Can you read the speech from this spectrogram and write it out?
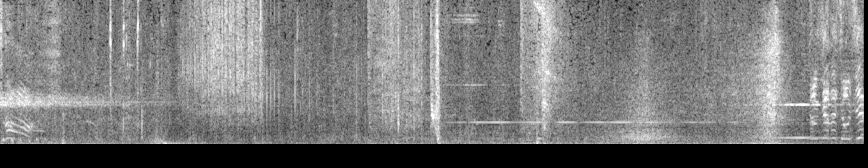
撤！等下他小心！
